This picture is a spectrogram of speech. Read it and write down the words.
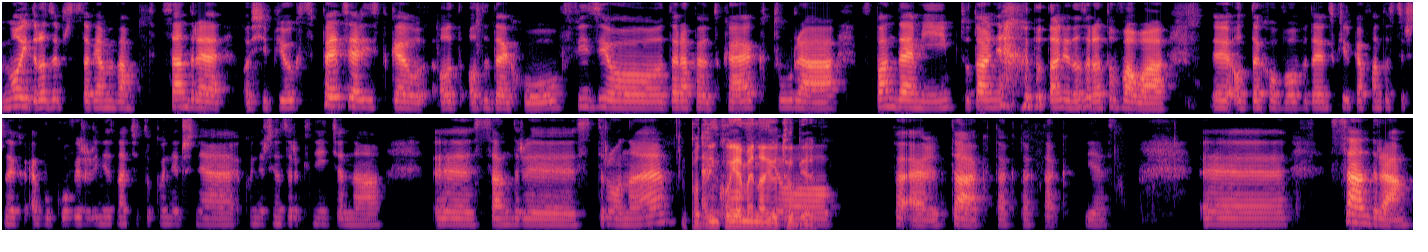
Moi drodzy, przedstawiamy Wam Sandrę Osipiuk, specjalistkę od oddechu, fizjoterapeutkę, która w pandemii totalnie, totalnie nas ratowała y, oddechowo, wydając kilka fantastycznych e-booków. Jeżeli nie znacie, to koniecznie, koniecznie zerknijcie na y, Sandry stronę. Podlinkujemy na YouTubie. PL. Tak, tak, tak, tak, jest. E, Sandra,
